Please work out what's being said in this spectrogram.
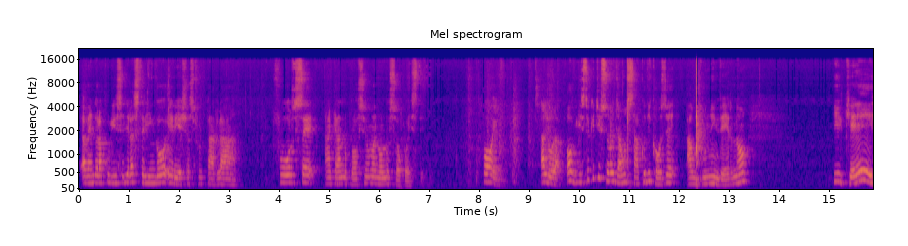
avendo la culisse gliela stringo e riesce a sfruttarla forse anche l'anno prossimo, ma non lo so questi. Poi, allora, ho visto che ci sono già un sacco di cose autunno-inverno, il che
